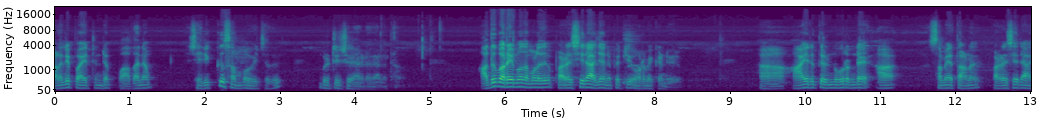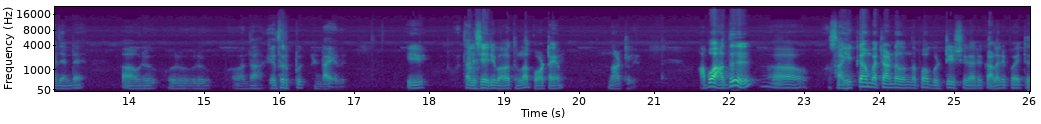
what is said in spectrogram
കളരിപ്പയറ്റിന്റെ പതനം ശരിക്ക് സംഭവിച്ചത് ബ്രിട്ടീഷുകാരുടെ കാലത്താണ്. അത് പറയുമ്പോൾ നമ്മൾ പഴശ്ശിരാജനെ പറ്റി ഓർമ്മിക്കേണ്ടി വരും. ആയിരത്തി എണ്ണൂറിന്റെ ആ സമയത്താണ് പഴശ്ശിരാജന്റെ ഒരു ഒരു ഒരു എന്താ എതിർപ്പ് ഉണ്ടായത്. ഈ തലശ്ശേരി ഭാഗത്തുള്ള കോട്ടയം നാട്ടിൽ അപ്പോൾ അത് സഹിക്കാൻ പറ്റാണ്ട് വന്നപ്പോൾ ബ്രിട്ടീഷുകാർ കളരിപ്പയറ്റ്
